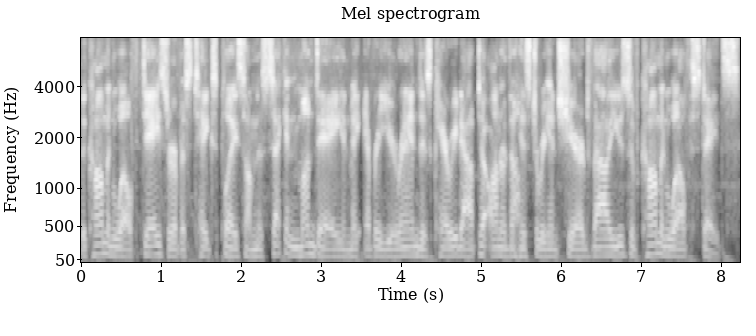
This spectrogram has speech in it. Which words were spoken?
The Commonwealth Day service takes place on the second Monday in May every year and is carried out to honor the history and shared values of Commonwealth states.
